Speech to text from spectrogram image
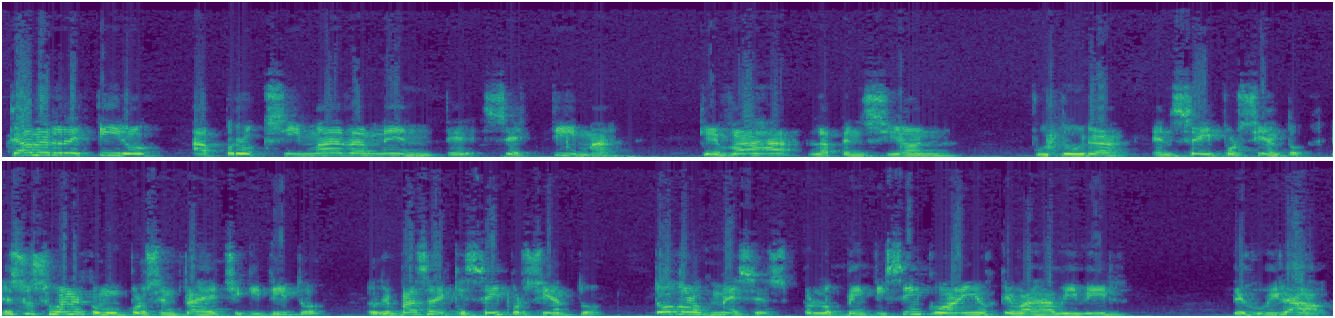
Cada retiro aproximadamente se estima que baja la pensión futura en 6%. Eso suena como un porcentaje chiquitito. Lo que pasa es que 6% todos los meses por los 25 años que vas a vivir de jubilado.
